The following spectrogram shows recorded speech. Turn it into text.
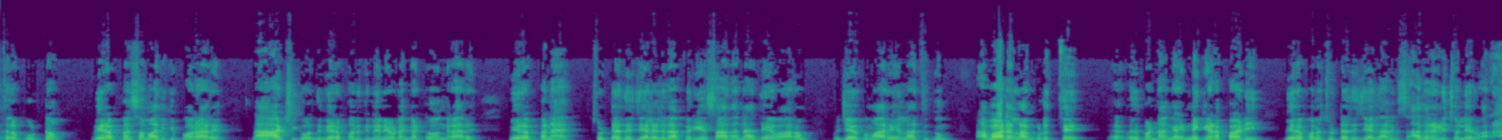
இடத்துல கூட்டம் வீரப்பன் சமாதிக்கு போறாரு. நான் ஆட்சிக்கு வந்து வீரப்பனுக்கு நினைவிடம் கட்டுவோங்கிறாரு. வீரப்பனை சுட்டது ஜெயலலிதா பெரிய சாதனை தேவாரம் விஜயகுமார் எல்லாத்துக்கும் அவார்டு எல்லாம் கொடுத்து இது பண்ணாங்க. இன்னைக்கு எடப்பாடி வீரப்பனை சுட்டது ஜெயலலிதாவின் சாதனைன்னு சொல்லிடுவாரா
